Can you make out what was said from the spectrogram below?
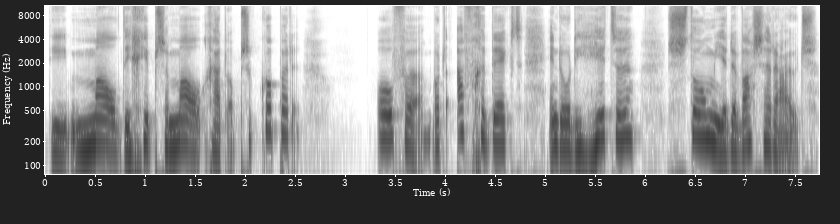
Die mal, die gipsen mal, gaat op zijn kopper over, wordt afgedekt. En door die hitte stoom je de was eruit.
